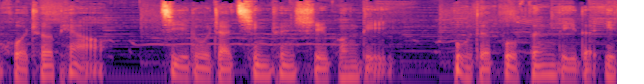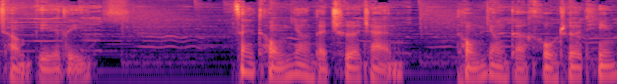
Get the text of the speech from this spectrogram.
火车票，记录着青春时光里不得不分离的一场别离。在同样的车站，同样的候车厅，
